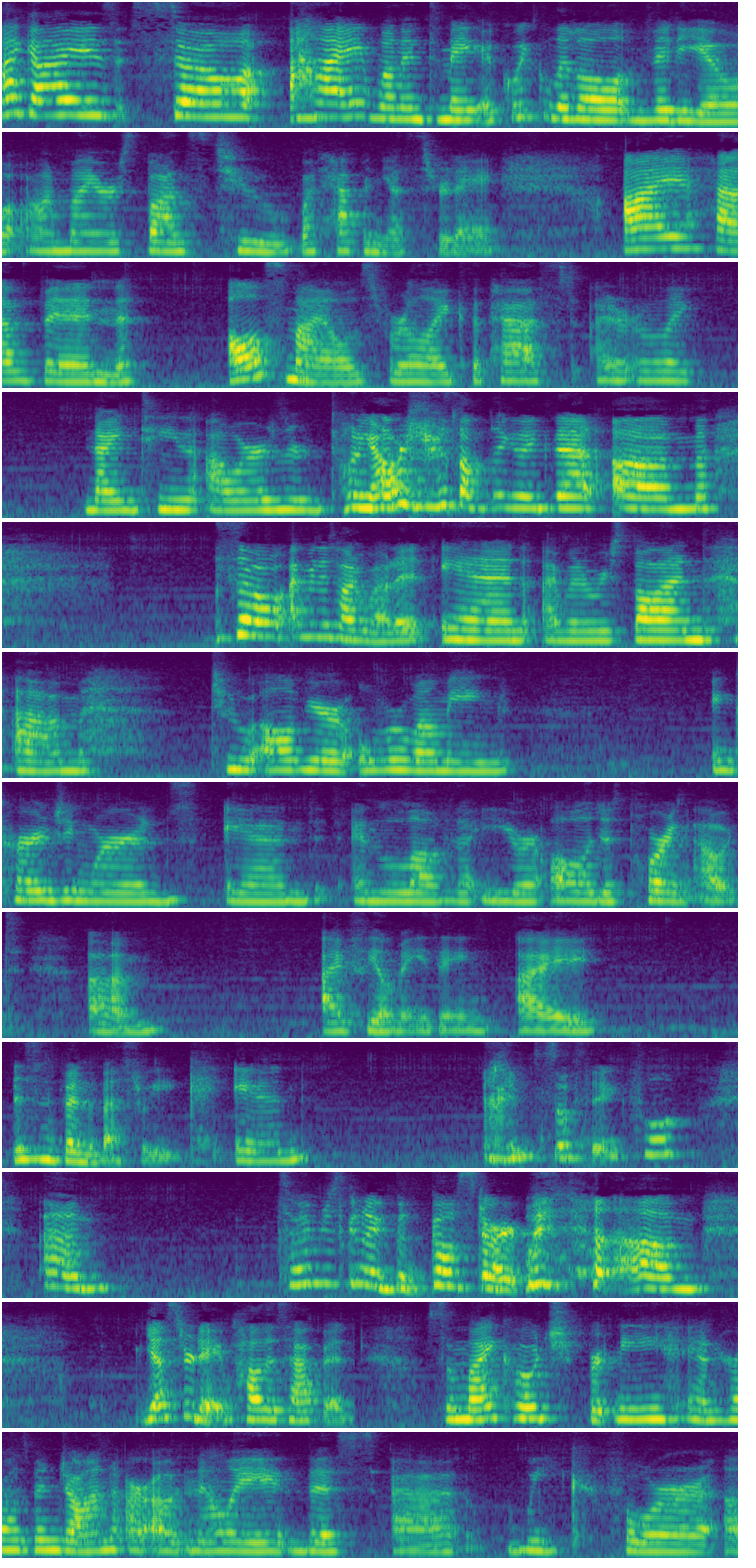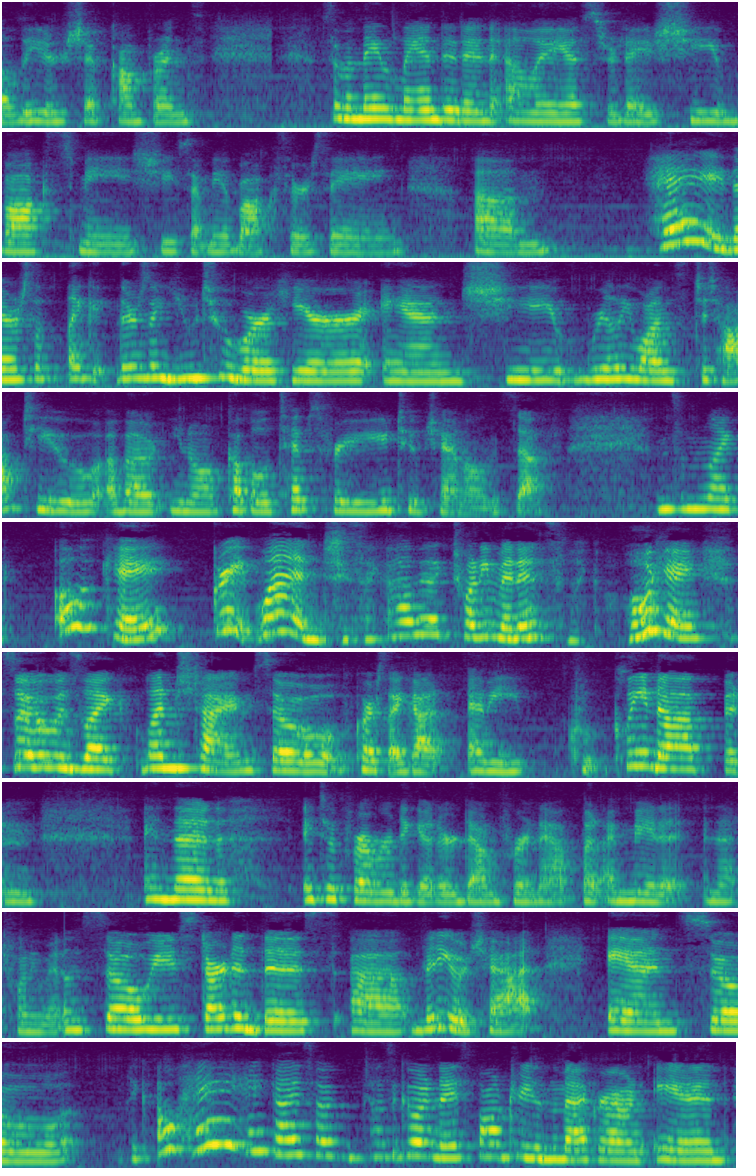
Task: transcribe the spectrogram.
Hi guys! So I wanted to make a quick little video on my response to what happened yesterday. I have been all smiles for like the past, I don't know, like 19 hours or 20 hours or something like that. Um, so I'm going to talk about it and I'm going to respond um, to all of your overwhelming encouraging words and and love that you're all just pouring out. Um, I feel amazing. I this has been the best week and I'm so thankful. Um, so I'm just gonna go start with um, yesterday, how this happened. So my coach, Brittany, and her husband, John, are out in LA this uh, week for a leadership conference. So when they landed in LA yesterday, she voxed me. She sent me a Voxer saying, um, hey, there's a, like there's a YouTuber here and she really wants to talk to you about, you know, a couple of tips for your YouTube channel and stuff. And so I'm like, oh, okay, great, when? She's like, I'll be like 20 minutes. I'm like, okay. So it was like lunchtime. So of course I got Emmy cl cleaned up and and then it took forever to get her down for a nap, but I made it in that 20 minutes. And so we started this uh, video chat and so like, oh hey, hey guys, how, how's it going? Nice palm trees in the background. And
